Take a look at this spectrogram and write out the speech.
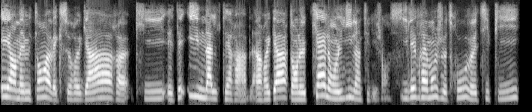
et en même temps avec ce regard euh, qui était inaltérable, un regard dans lequel on lit l'intelligence. Il est vraiment, je trouve, typique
